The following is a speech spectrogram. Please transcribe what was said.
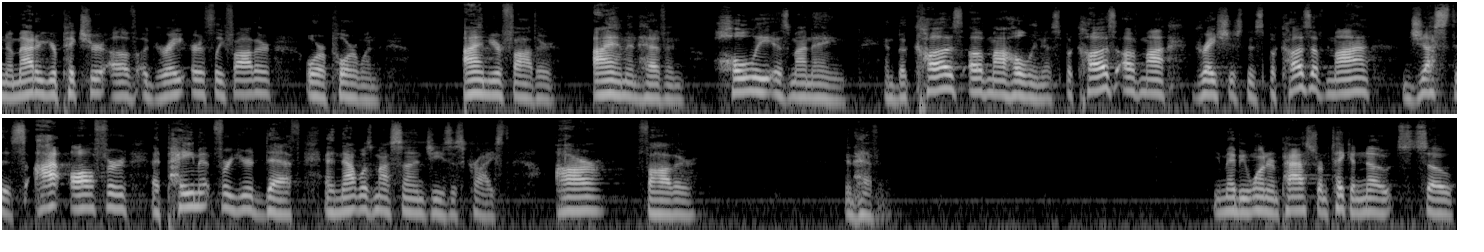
And no matter your picture of a great earthly father or a poor one, I am your father. I am in heaven. Holy is my name. And because of my holiness, because of my graciousness, because of my justice, I offered a payment for your death, and that was my son, Jesus Christ, our Father in heaven. You may be wondering, Pastor, I'm taking notes, so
